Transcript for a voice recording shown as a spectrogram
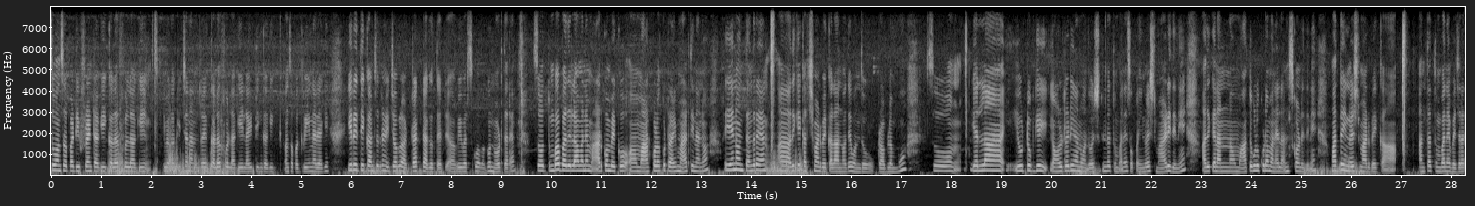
ಸೊ ಒಂದು ಸ್ವಲ್ಪ ಡಿಫ್ರೆಂಟಾಗಿ ಕಲರ್ಫುಲ್ಲಾಗಿ ಇವಾಗ ಕಿಚನ್ ಅಂದರೆ ಕಲರ್ಫುಲ್ಲಾಗಿ ಲೈಟಿಂಗಾಗಿ ಒಂದು ಸ್ವಲ್ಪ ಗ್ರೀನರಿ ಆಗಿ ಈ ರೀತಿ ಕಾಣಿಸಿದ್ರೆ ನಿಜವಾಗ್ಲೂ ಅಟ್ರ್ಯಾಕ್ಟ್ ಆಗುತ್ತೆ ವ್ಯೂವರ್ಸ್ಗೂ ಅವಾಗೂ ನೋಡ್ತಾರೆ. ಸೊ ತುಂಬ ಬದಲಾವಣೆ ಮಾಡ್ಕೊಬೇಕು ಆ, ಮಾಡ್ಕೊಳ್ಳೋಕ್ಕೂ ಟ್ರೈ ಮಾಡ್ತೀನಿ ನಾನು. ಏನು ಅಂತಂದರೆ ಅದಕ್ಕೆ ಖರ್ಚು ಮಾಡಬೇಕಲ್ಲ ಅನ್ನೋದೇ ಒಂದು ಪ್ರಾಬ್ಲಮ್ಮು ಸೊ ಎಲ್ಲ ಯೂಟ್ಯೂಬ್ಗೆ ಆಲ್ರೆಡಿ ನಾನು ಒಂದು ವರ್ಷದಿಂದ ತುಂಬಾ ಸ್ವಲ್ಪ ಇನ್ವೆಸ್ಟ್ ಮಾಡಿದ್ದೀನಿ. ಅದಕ್ಕೆ ನನ್ನ ಮಾತುಗಳು ಕೂಡ ಮನೇಲಿ ಅನ್ಸ್ಕೊಂಡಿದ್ದೀನಿ. ಮತ್ತೆ ಇನ್ವೆಸ್ಟ್ ಮಾಡಬೇಕಾ ಅಂತ ತುಂಬಾ ಬೇಜಾರು.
